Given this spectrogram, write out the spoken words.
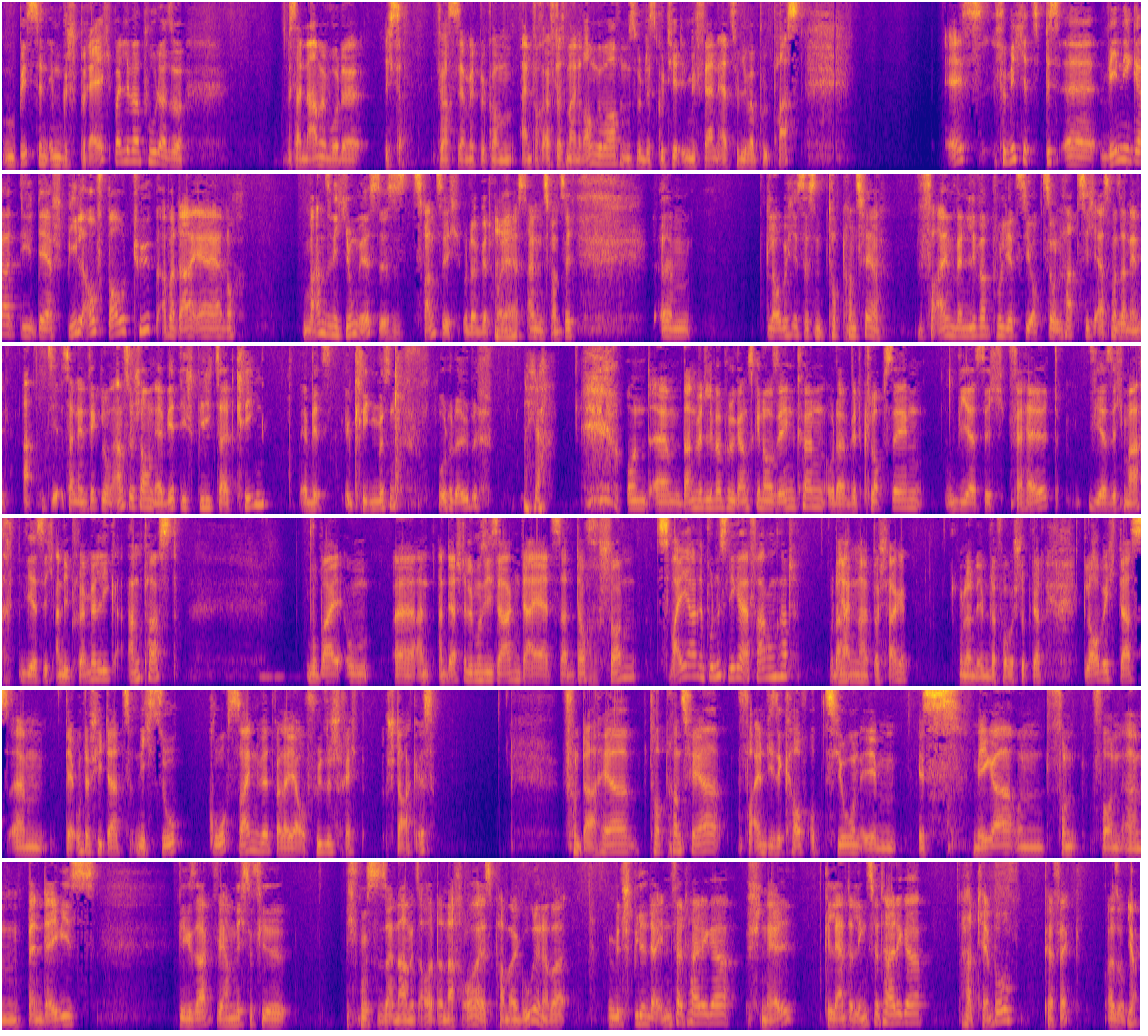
ein bisschen im Gespräch bei Liverpool. Also sein Name wurde, ich du hast es ja mitbekommen, einfach öfters mal in den Raum geworfen es wird diskutiert, inwiefern er zu Liverpool passt. Er ist für mich jetzt bis äh, weniger die, der Spielaufbautyp, aber da er ja noch wahnsinnig jung ist, ist es 20 oder wird heuer mhm. erst 21, ähm, glaube ich, ist das ein Top-Transfer. Vor allem, wenn Liverpool jetzt die Option hat, sich erstmal seine, seine Entwicklung anzuschauen. Er wird die Spielzeit kriegen. Er wird es kriegen müssen. Wohl oder übel. Ja. Und ähm, dann wird Liverpool ganz genau sehen können oder wird Klopp sehen, wie er sich verhält, wie er sich macht, wie er sich an die Premier League anpasst. Wobei, um äh, an, an der Stelle muss ich sagen, da er jetzt dann doch schon zwei Jahre Bundesliga-Erfahrung hat, oder ja. eineinhalb bei Schalke und dann eben davor bei Stuttgart, glaube ich, dass ähm, der Unterschied da nicht so groß sein wird, weil er ja auch physisch recht stark ist. Von daher Top-Transfer, vor allem diese Kaufoption eben ist mega und von, von ähm, Ben Davies, wie gesagt, wir haben nicht so viel, ich musste seinen Namen jetzt auch danach oh, erst ein paar Mal googeln, aber mit spielender Innenverteidiger, schnell, gelernter Linksverteidiger, hat Tempo, perfekt. Also ja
